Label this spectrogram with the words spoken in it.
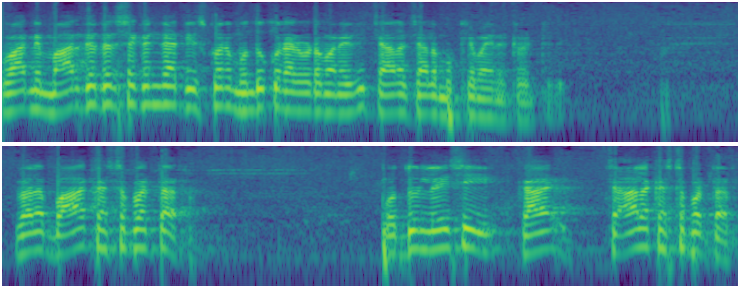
వారిని మార్గదర్శకంగా తీసుకొని ముందుకు నడవడం అనేది చాలా చాలా ముఖ్యమైనటువంటిది. ఇవాళ బాగా కష్టపడతారు. పొద్దున్న లేచి కా చాలా కష్టపడతారు.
